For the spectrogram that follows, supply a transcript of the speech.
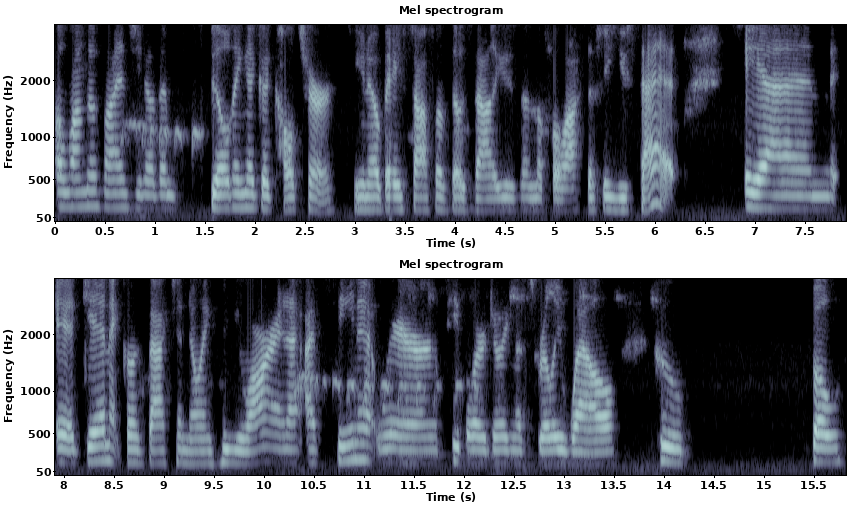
along those lines, you know, then building a good culture, you know, based off of those values and the philosophy you set. And again, it goes back to knowing who you are. And I, I've seen it where people are doing this really well who both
